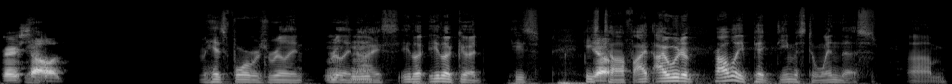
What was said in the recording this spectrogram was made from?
Very solid. I mean, his forward was really really Mhm. nice. He looked he looked good. He's he's Yeah. tough. I I would have probably picked Demas to win this. Um,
